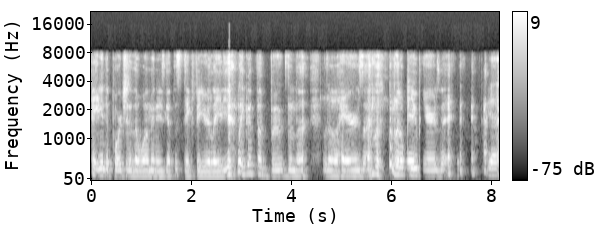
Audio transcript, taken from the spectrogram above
painting the portrait of the woman and he's got the stick figure lady, like with the boobs and the little hairs, little pube hairs, man. yeah,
